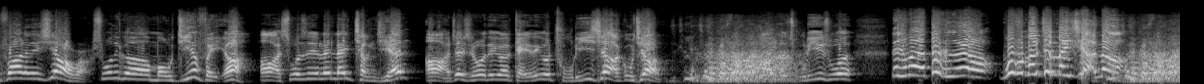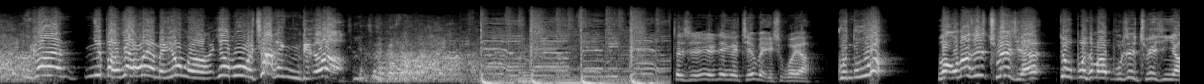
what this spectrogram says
发来的笑话说，这个某劫匪啊啊，说是来来抢钱啊。这时候，这个给这个楚离吓够呛 啊。这楚离说：“那什么，大哥呀，我他妈真没钱呐！你看你绑架我也没用啊，要不我嫁给你得了。” 这时，这个劫匪说呀：“滚犊子！老子是缺钱，又不他妈不是缺心眼。”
